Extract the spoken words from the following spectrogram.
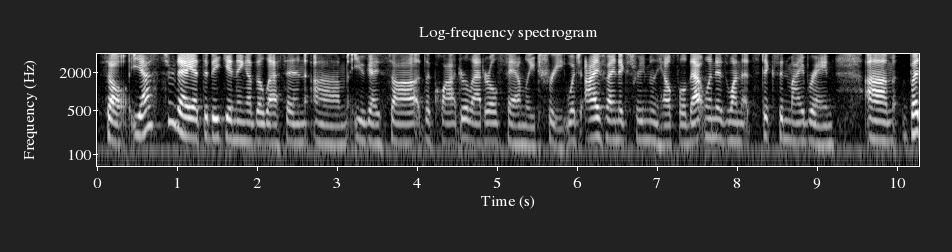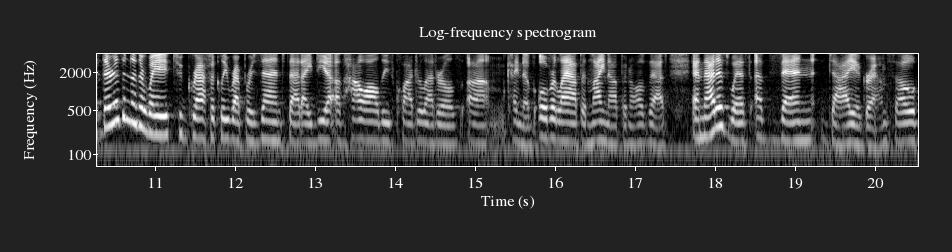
So yesterday at the beginning of the lesson, um, you guys saw the quadrilateral family tree, which I find extremely helpful. That one is one that sticks in my brain. Um, but there is another way to graphically represent that idea of how all these quadrilaterals um, kind of overlap and line up and all of that. And that is with a Venn diagram. So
